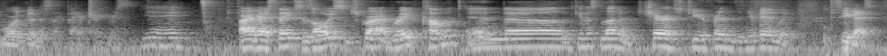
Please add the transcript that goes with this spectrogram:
more goodness like better triggers. Yay! All right, guys. Thanks as always. Subscribe, rate, comment, and uh, give us 11. Share us to your friends and your family. See you guys.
